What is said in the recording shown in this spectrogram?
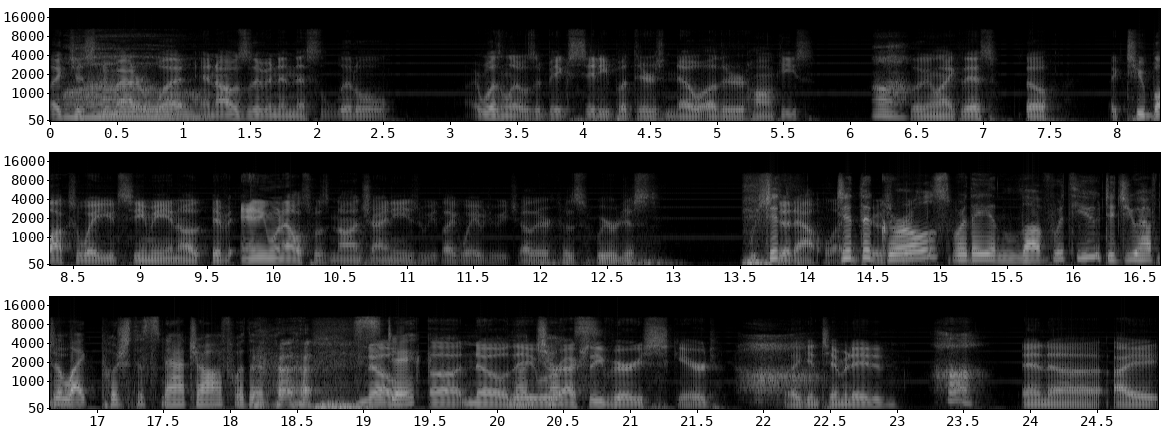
like just no matter what. Whoa. And I was living in this little. It wasn't little. It was a big city, but there's no other honkies Oh. looking like this. So. Like two blocks away, you'd see me, and uh, if anyone else was non-Chinese, we'd like wave to each other because we were just we Did, stood out. Like, did the it was crazy. girls were they in love with you? Did you have to like push the snatch off with a no, stick? Uh, no, they Nunchucks? were actually very scared, like intimidated. Huh. And uh, I I'll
